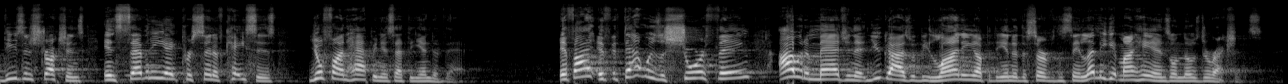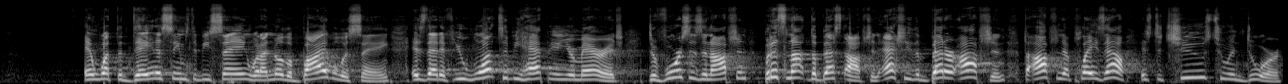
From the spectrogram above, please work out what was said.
these instructions, in 78% of cases, you'll find happiness at the end of that. If, I, if, if that was a sure thing, I would imagine that you guys would be lining up at the end of the service and saying, Let me get my hands on those directions. And what the data seems to be saying, what I know the Bible is saying, is that if you want to be happy in your marriage, divorce is an option, but it's not the best option. Actually, the better option, the option that plays out, is to choose to endure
